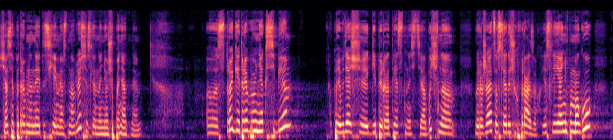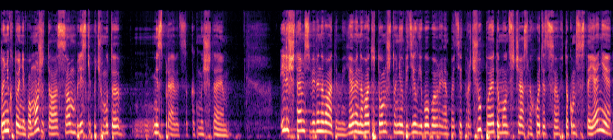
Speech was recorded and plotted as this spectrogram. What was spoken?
Сейчас я подробно на этой схеме остановлюсь, если она не очень понятная. Э, строгие требования к себе, приводящие к гиперответственности, обычно выражаются в следующих фразах. Если я не помогу, то никто не поможет, а сам близкий почему-то не справится, как мы считаем. Или считаем себя виноватыми. Я виноват в том, что не убедил его вовремя пойти к врачу, поэтому он сейчас находится в таком состоянии,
